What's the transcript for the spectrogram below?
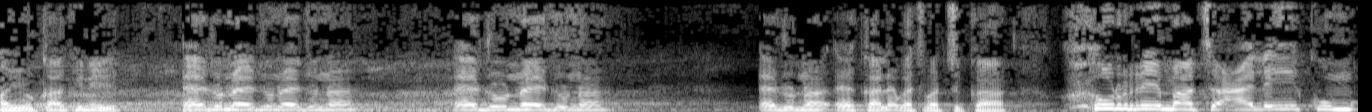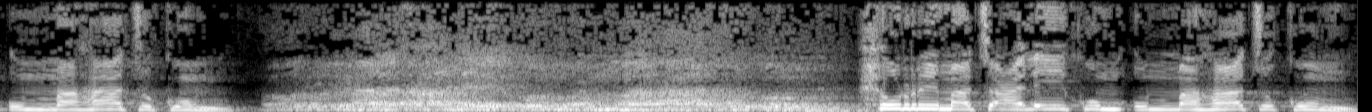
ayò ká kí ní ẹdúnà ẹdúnà ẹdúnà ẹdúnà ẹdúnà ẹdúnà ẹka lẹ́gbàá tí wọ́n ti ká hurrimat alaykum ummahatukum. Hurrimat alaykum ummahatukum حرمت عليكم أمهاتكم.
